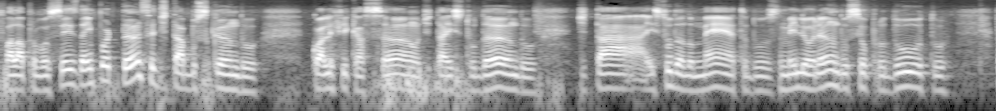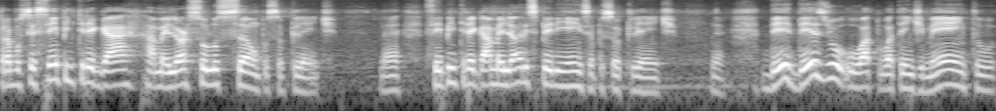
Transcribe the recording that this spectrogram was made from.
falar para vocês da importância de estar tá buscando qualificação, de estar tá estudando, de estar tá estudando métodos, melhorando o seu produto, para você sempre entregar a melhor solução para o seu cliente né? Sempre entregar a melhor experiência para o seu cliente. Né? De, desde o, atendimento,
